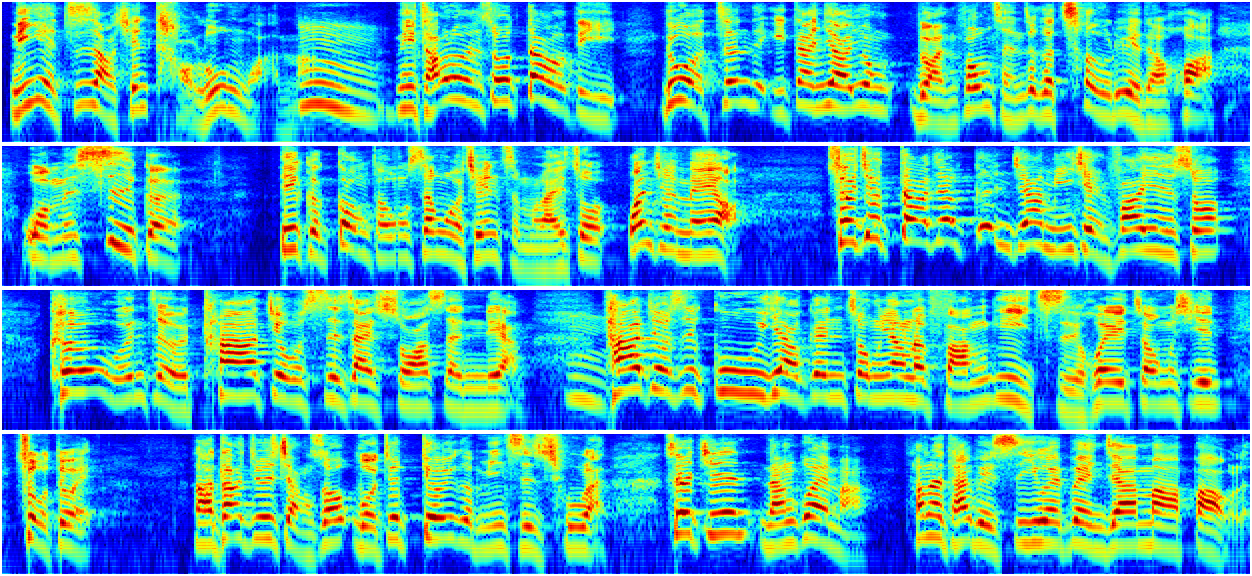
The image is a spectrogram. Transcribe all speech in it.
你也至少先讨论完嘛。嗯，你讨论说到底，如果真的一旦要用软封城这个策略的话，我们四个一个共同生活圈怎么来做？完全没有，所以就大家更加明显发现说，柯文哲他就是在刷声量，他就是故意要跟中央的防疫指挥中心作对。那，他就是讲说，我就丢一个名词出来，所以今天难怪嘛，他在台北市议会被人家骂爆了，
